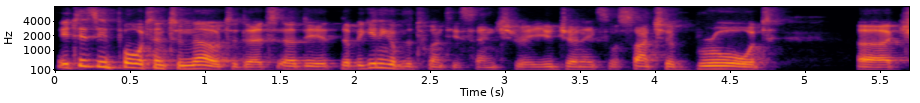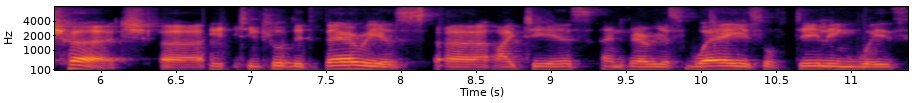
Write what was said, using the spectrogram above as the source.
It is important to note that at the, the beginning of the 20th century, eugenics was such a broad uh, church. Uh, it included various uh, ideas and various ways of dealing with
